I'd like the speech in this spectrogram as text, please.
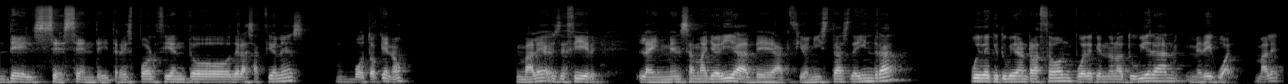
del 63% de las acciones votó que no. ¿Vale? Es decir, la inmensa mayoría de accionistas de Indra puede que tuvieran razón, puede que no la tuvieran, me da igual, ¿vale?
